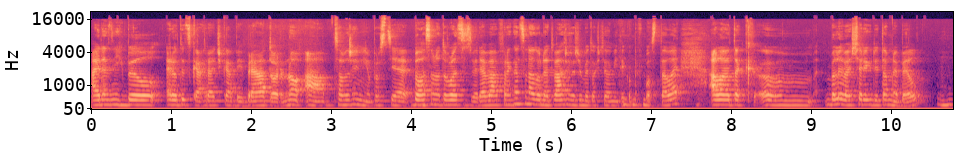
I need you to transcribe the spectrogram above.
a jeden z nich byl erotická hračka vibrátor. No a samozřejmě prostě byla jsem na to velice zvědavá. Franklin se na to netvářil, že by to chtěl mít jako v posteli, ale tak um, byly večery, kdy tam nebyl. Mhm.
